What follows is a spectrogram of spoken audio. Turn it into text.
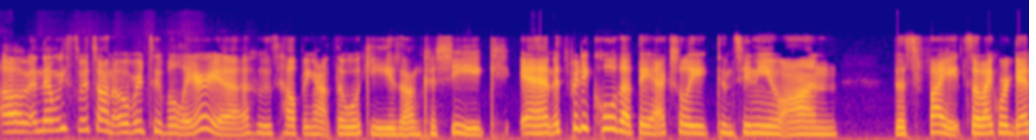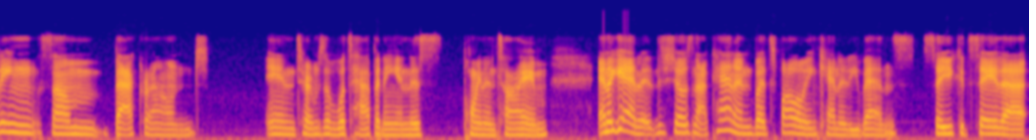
um, and then we switch on over to Valeria, who's helping out the Wookiees on Kashyyyk, and it's pretty cool that they actually continue on this fight. So like we're getting some background in terms of what's happening in this point in time. And again, the show's not canon, but it's following canon events. So you could say that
